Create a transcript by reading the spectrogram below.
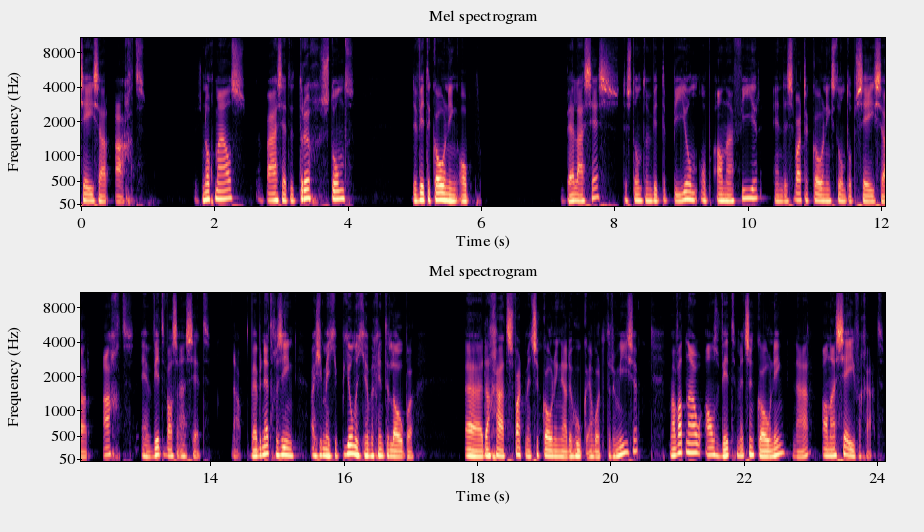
Caesar 8. Dus nogmaals, een paar zetten terug stond de witte koning op Bella 6. Er stond een witte pion op Anna 4. En de zwarte koning stond op Caesar 8. En wit was aan zet. Nou, we hebben net gezien, als je met je pionnetje begint te lopen, uh, dan gaat zwart met zijn koning naar de hoek en wordt het remise. Maar wat nou als wit met zijn koning naar Anna 7 gaat?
